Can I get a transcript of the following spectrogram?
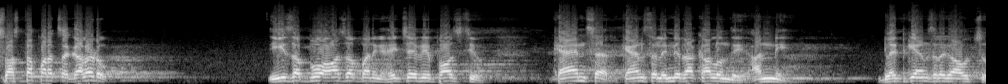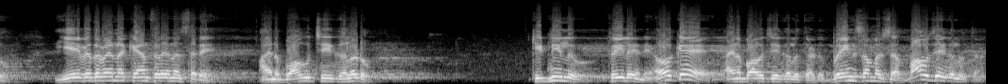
స్వస్థపరచగలడు. ఈ జబ్బు ఆ జబ్బు అని హెచ్ఐవి పాజిటివ్. క్యాన్సర్ క్యాన్సర్ ఎన్ని రకాలు ఉంది అన్ని. బ్లడ్ క్యాన్సర్ కావచ్చు. ఏ విధమైన క్యాన్సర్ అయినా సరే ఆయన బాగు చేయగలడు. కిడ్నీలు ఫెయిల్ అయినాయి. ఓకే ఆయన బాగు చేయగలుగుతాడు. బ్రెయిన్ సమస్య బాగు చేయగలుగుతాడు.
